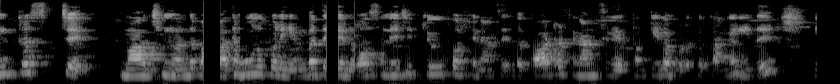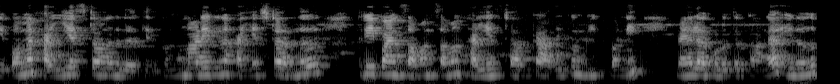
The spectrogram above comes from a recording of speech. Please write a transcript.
இன்ட்ரெஸ்ட் மார்ஜின் வந்து பார்த்தா மூணு புள்ளி எண்பத்தேழு பர்சன்டேஜ் கியூ ஃபார் ஃபினான்ஸ் இந்த குவார்டர் ஃபினான்சியல் இயர் டுவெண்ட்டியில் கொடுத்துருக்காங்க. இது எப்போவுமே ஹையஸ்டானதுல இருக்கு. இதுக்கு முன்னாடி இருந்து ஹையஸ்டாக இருந்தது. த்ரீ பாயிண்ட் செவன் செவன் ஹையஸ்டாக இருக்கு. அதுக்கும் பீட் பண்ணி மேலே கொடுத்துருக்காங்க இது வந்து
